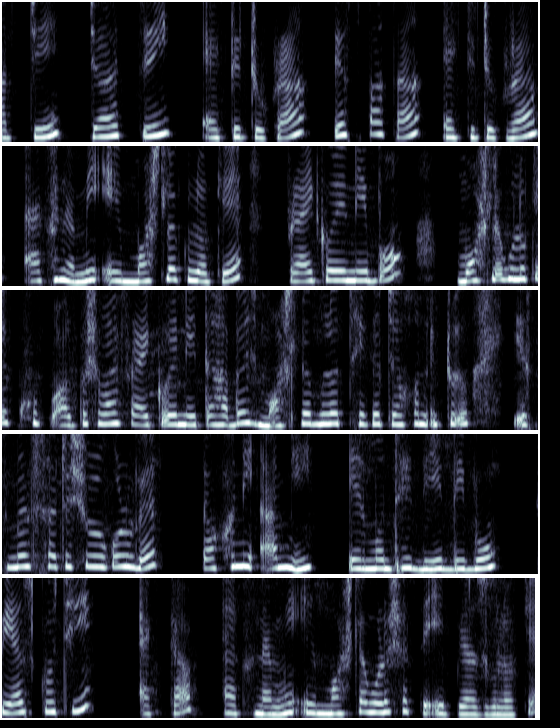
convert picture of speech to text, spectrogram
আটটি, জয়ত্রী, একটি টুকরা। তেজপাতা একটি টুকরা। এখন আমি এই মশলাগুলোকে ফ্রাই করে নেব। মশলাগুলোকে খুব অল্প সময় ফ্রাই করে নিতে হবে। মশলাগুলো থেকে যখন একটু স্মেল ছাড়তে শুরু করবে, তখনই আমি এর মধ্যে দিয়ে দিব পেঁয়াজ কুচি এক কাপ এখন আমি এই মশলাগুলোর সাথে এই পেঁয়াজগুলোকে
